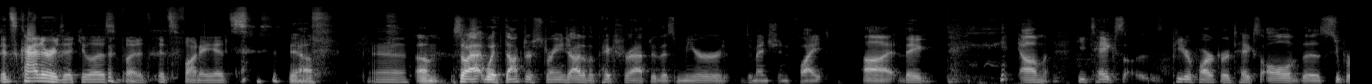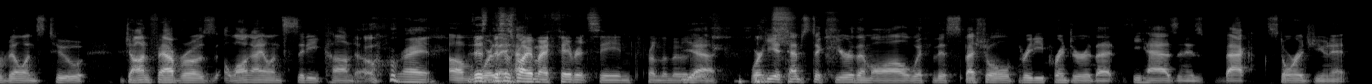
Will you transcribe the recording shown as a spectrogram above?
it's kind of ridiculous, but it's, it's funny. It's Yeah. Yeah. Um. So at, with Doctor Strange out of the picture after this mirror dimension fight, uh, they um he takes Peter Parker takes all of the supervillains to Jon Favreau's Long Island City condo. Right. Um, This this is ha- probably my favorite scene from the movie. yeah, where he attempts to cure them all with this special 3D printer that he has in his back storage unit.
